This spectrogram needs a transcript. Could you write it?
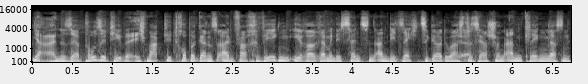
Ja, eine sehr positive. Ich mag die Truppe ganz einfach wegen ihrer Reminiszenzen an die 60er. Du hast Ja. es ja schon anklingen lassen.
